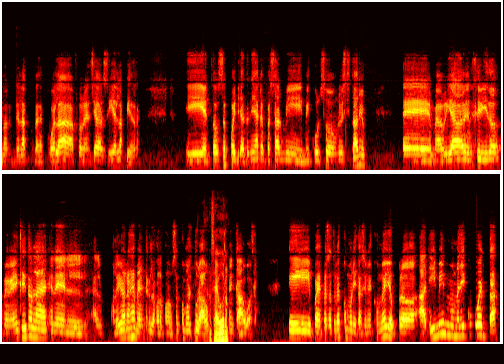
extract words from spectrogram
la, de la escuela Florencia García en Las Piedras y entonces pues ya tenía que empezar mi, mi curso universitario. Eh, me había inscrito, me había inscrito en, la, en el Colegio Ana que lo conocen como el Turao, Seguro. en Caguas. Y pues empecé a tener comunicaciones con ellos, pero allí mismo me di cuenta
